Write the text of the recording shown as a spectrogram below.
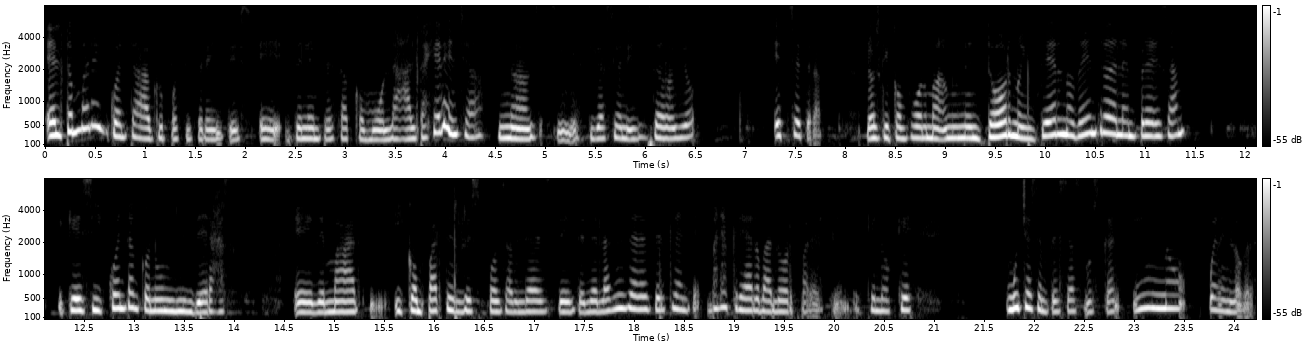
El tomar en cuenta a grupos diferentes eh, de la empresa como la alta gerencia, finanzas, investigación y desarrollo, etc. Los que conforman un entorno interno dentro de la empresa que si cuentan con un liderazgo eh, de marketing y comparten responsabilidades de entender las necesidades del cliente, van a crear valor para el cliente, que es lo que muchas empresas buscan y no pueden lograr.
